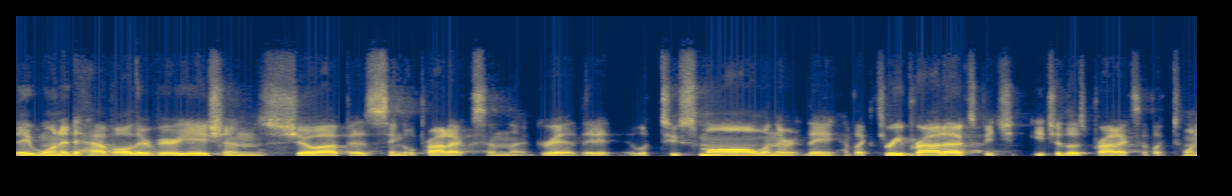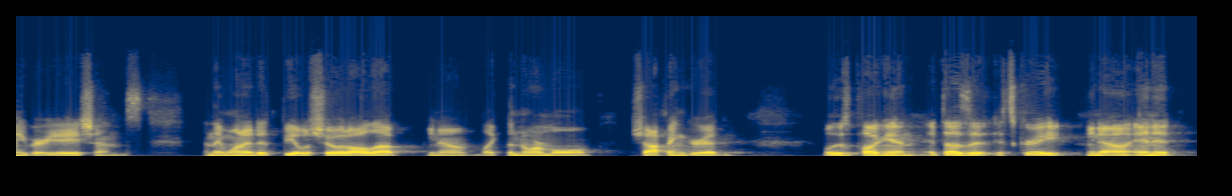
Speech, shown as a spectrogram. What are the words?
they wanted to have all their variations show up as single products in the grid. They it looked too small when they're they have like three products. Each each of those products have like 20 variations, and they wanted to be able to show it all up. You know, like the normal shopping grid. Well, there's a plugin. It does it. It's great. You know, and it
